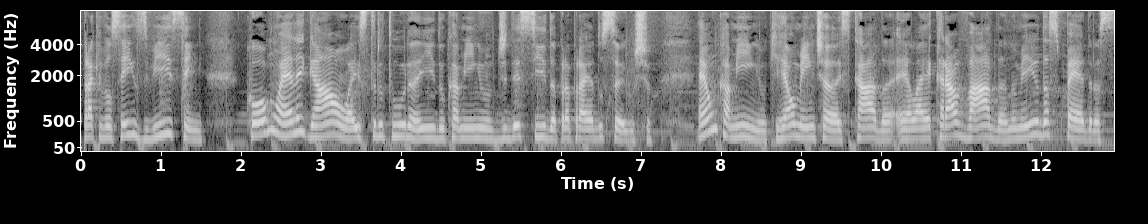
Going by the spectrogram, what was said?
para que vocês vissem como é legal a estrutura aí do caminho de descida para a Praia do Sancho. É um caminho que realmente a escada ela é cravada no meio das pedras.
